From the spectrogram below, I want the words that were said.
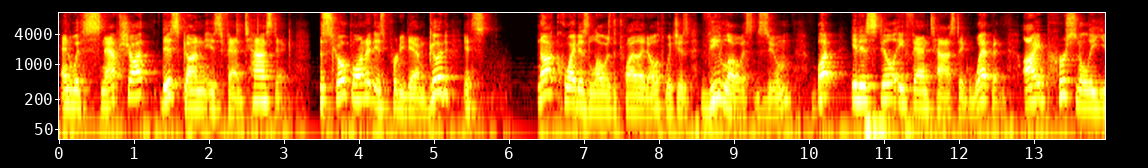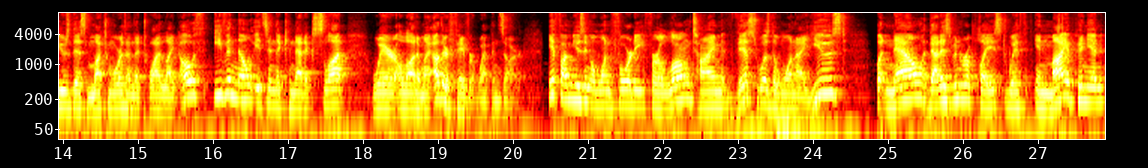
and with Snapshot, this gun is fantastic. The scope on it is pretty damn good. It's not quite as low as the Twilight Oath, which is the lowest zoom, but it is still a fantastic weapon. I personally use this much more than the Twilight Oath, even though it's in the kinetic slot where a lot of my other favorite weapons are. If I'm using a 140, for a long time, this was the one I used, but now that has been replaced with, in my opinion,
